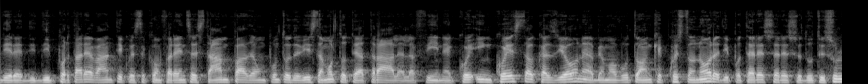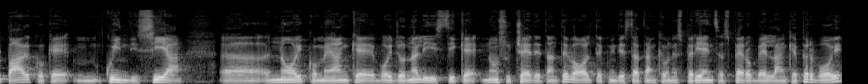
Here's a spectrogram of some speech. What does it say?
dire, di, di portare avanti queste conferenze stampa da un punto di vista molto teatrale alla fine. Que- in questa occasione abbiamo avuto anche questo onore di poter essere seduti sul palco che mh, quindi sia Uh, noi come anche voi giornalisti, che non succede tante volte, quindi è stata anche un'esperienza, spero bella anche per voi.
